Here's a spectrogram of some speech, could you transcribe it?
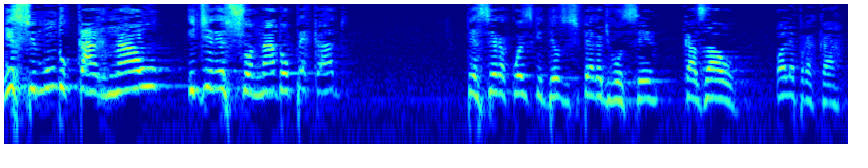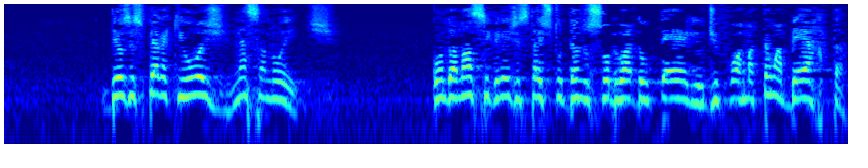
esse mundo carnal e direcionado ao pecado. Terceira coisa que Deus espera de você, casal, olha para cá. Deus espera que hoje, nessa noite, quando a nossa igreja está estudando sobre o adultério de forma tão aberta,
